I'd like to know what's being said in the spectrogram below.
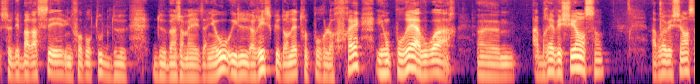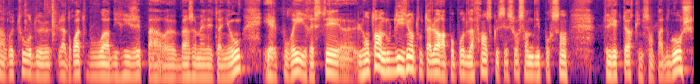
se débarrasser une fois pour toutes de, de Benjamin Netanyahu, ils risquent d'en être pour leurs frais, et on pourrait avoir à brève échéance. Hein, à brève échéance un retour de la droite au pouvoir dirigée par euh, Benjamin Netanyahu, et elle pourrait y rester euh, longtemps. Nous disions tout à l'heure à propos de la France que c'est 70% d'électeurs qui ne sont pas de gauche.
